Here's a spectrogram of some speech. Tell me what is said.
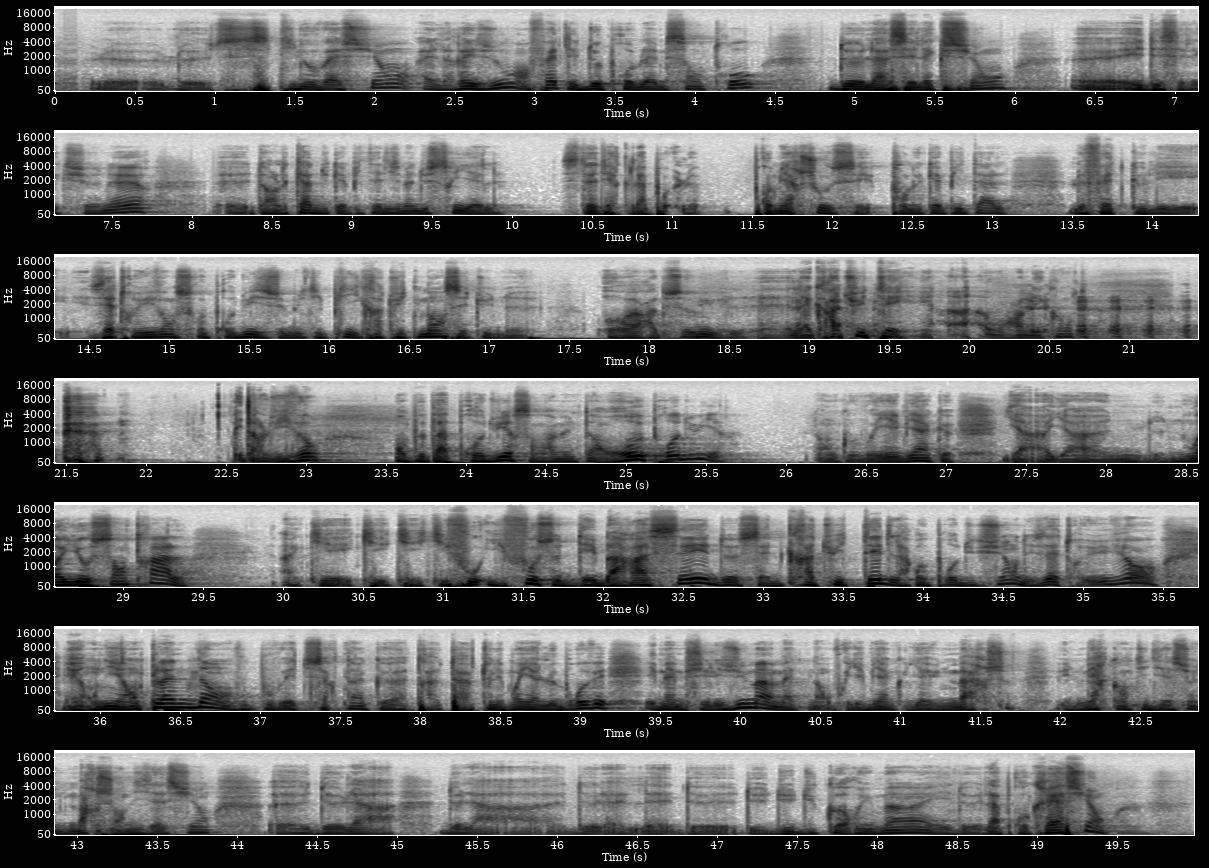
cette innovation, elle résout en fait les deux problèmes centraux de la sélection euh, et des sélectionneurs euh, dans le cadre du capitalisme industriel. C'est-à-dire que la, première chose, c'est pour le capital, le fait que les êtres vivants se reproduisent, se multiplient gratuitement, c'est une horreur absolue, la gratuité, vous vous rendez compte Et dans le vivant, on ne peut pas produire sans en même temps reproduire. Donc vous voyez bien qu'il y, a un noyau central Hein, faut, il faut se débarrasser de cette gratuité de la reproduction des êtres vivants. Et on y est en plein dedans. Vous pouvez être certain qu'à tous les moyens le brevet, et même chez les humains maintenant, vous voyez bien qu'il y a une marche, une mercantilisation, une marchandisation du, corps humain et de la procréation.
